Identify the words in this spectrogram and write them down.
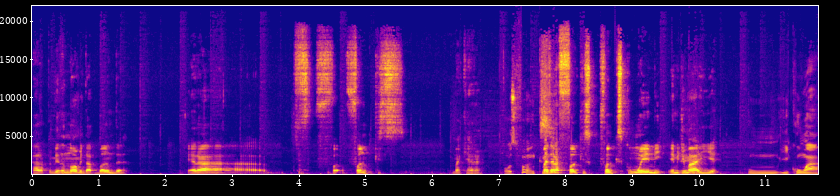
Cara, o primeiro nome da banda era... F- Funks... Como é que era? Os funks. Mas era Funks, funks com M, M de É. Maria. Com, e com A.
